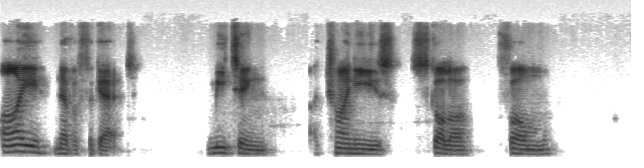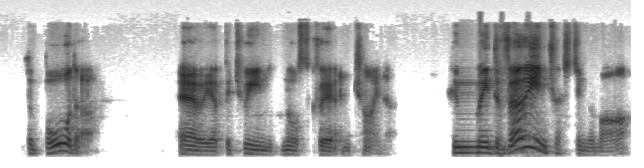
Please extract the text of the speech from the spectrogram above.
I never forget meeting a Chinese scholar from the border area between North Korea and China, who made the very interesting remark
